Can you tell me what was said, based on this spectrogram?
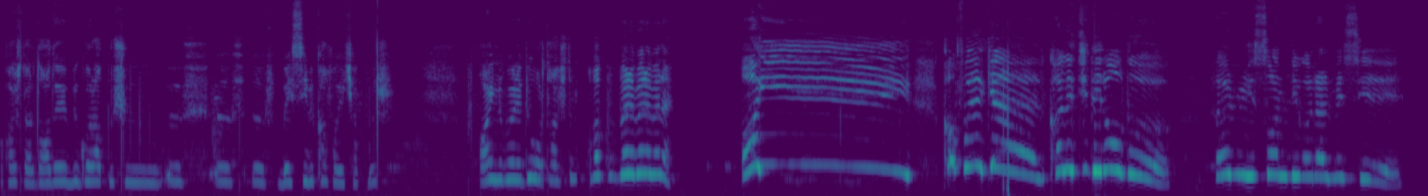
Arkadaşlar daha da bir gol atmışım. Öf öf öf. Messi bir kafayı çakmış. Aynı böyle bir orta açtım. Bak böyle böyle böyle. Ay! Kafaya gel. Kaleci deli oldu. Henry Son Lionel Messi.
